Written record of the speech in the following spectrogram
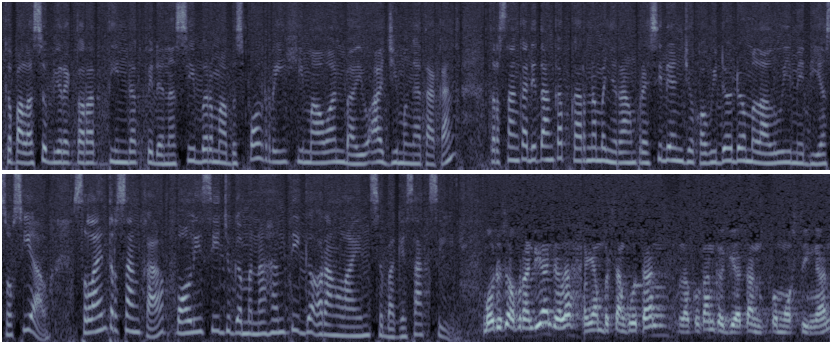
Kepala Subdirektorat Tindak Pidana Siber Mabes Polri, Himawan Bayu Aji mengatakan, tersangka ditangkap karena menyerang Presiden Joko Widodo melalui media sosial. Selain tersangka, polisi juga menahan tiga orang lain sebagai saksi. Modus operandi adalah yang bersangkutan melakukan kegiatan pemostingan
